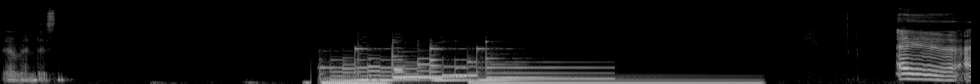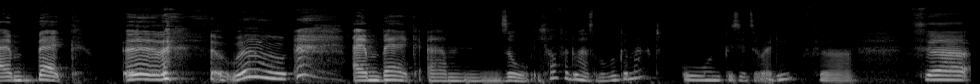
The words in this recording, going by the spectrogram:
äh, währenddessen. Uh, I'm back. Uh, wow. I'm back. Ähm, so, ich hoffe, du hast Lulu gemacht und bist jetzt ready für, für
